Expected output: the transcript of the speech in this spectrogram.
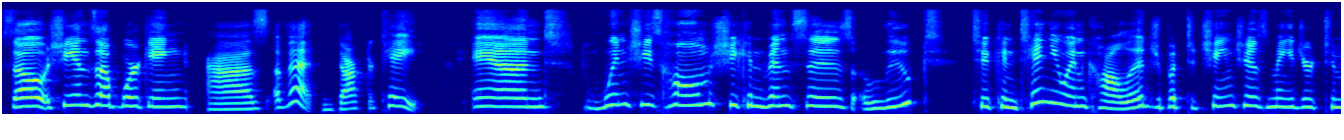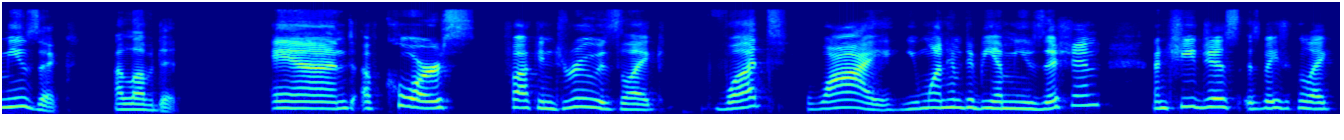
so she ends up working as a vet, Dr. Kate. And when she's home, she convinces Luke to continue in college, but to change his major to music. I loved it. And of course, fucking Drew is like, what? Why? You want him to be a musician? And she just is basically like,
